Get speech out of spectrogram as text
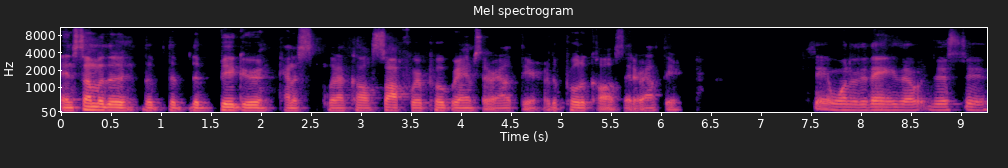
and some of the, the the the, bigger kind of what I call software programs that are out there or the protocols that are out there. Saying one of the things that just to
